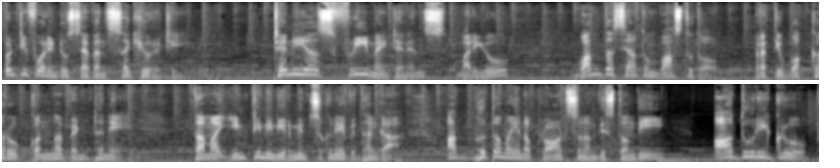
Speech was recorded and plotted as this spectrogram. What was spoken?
twenty four into seven security ten years free maintenance మరియు వంద శాతం వాస్తుతో ప్రతి ఒక్కరూ కొన్న వెంటనే తమ ఇంటిని నిర్మించుకునే విధంగా అద్భుతమైన ప్లాట్స్ అందిస్తోంది ఆదూరి గ్రూప్.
